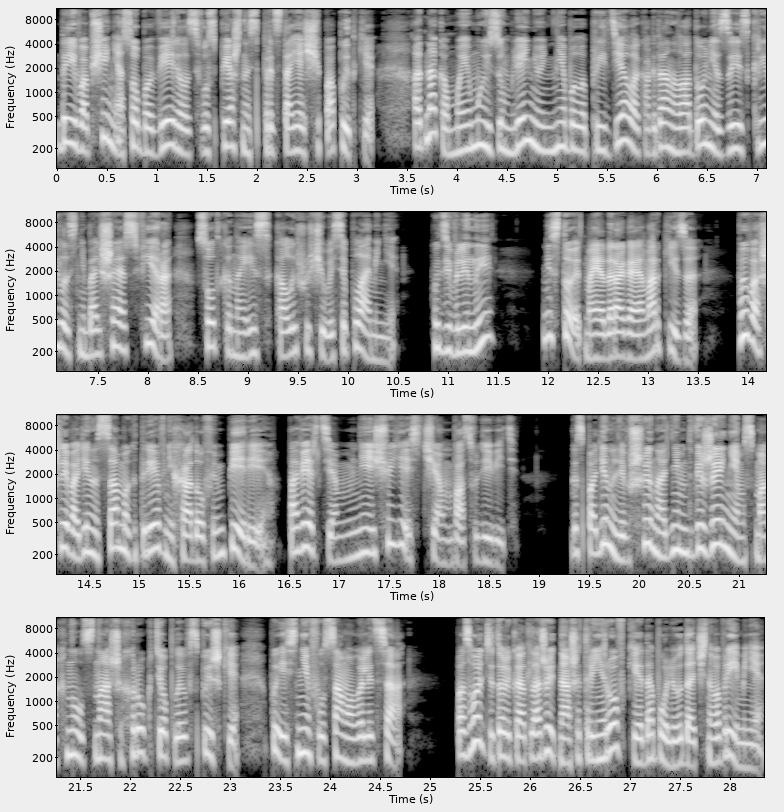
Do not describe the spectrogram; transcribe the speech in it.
да и вообще не особо верилось в успешность предстоящей попытки. Однако моему изумлению не было предела, когда на ладони заискрилась небольшая сфера, сотканная из колышущегося пламени. Удивлены? Не стоит, моя дорогая маркиза. Вы вошли в один из самых древних родов империи. Поверьте, мне еще есть чем вас удивить. Господин Левшин одним движением смахнул с наших рук теплые вспышки, пояснив у самого лица. «Позвольте только отложить наши тренировки до более удачного времени.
